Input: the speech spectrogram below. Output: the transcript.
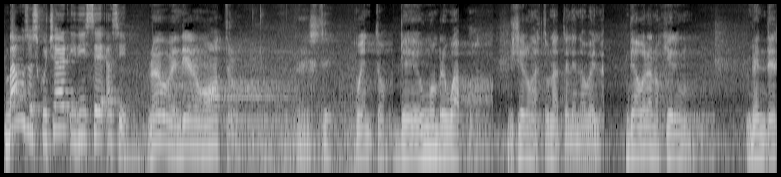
Vamos a escuchar y dice así. Luego vendieron otro este, cuento de un hombre guapo. Hicieron hasta una telenovela. Y ahora nos quieren vender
